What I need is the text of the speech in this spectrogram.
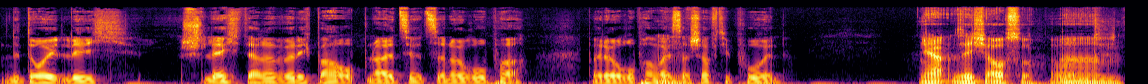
eine deutlich schlechtere, würde ich behaupten, als jetzt in Europa. Bei der Europameisterschaft mhm. die Polen. Ja, sehe ich auch so. Ähm,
